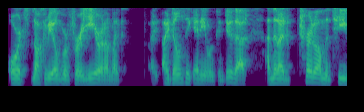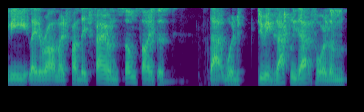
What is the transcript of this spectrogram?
or it's not going to be over for a year. And I'm like, I, I don't think anyone can do that. And then I'd turn on the TV later on. I'd find they'd found some scientist that would do exactly that for them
